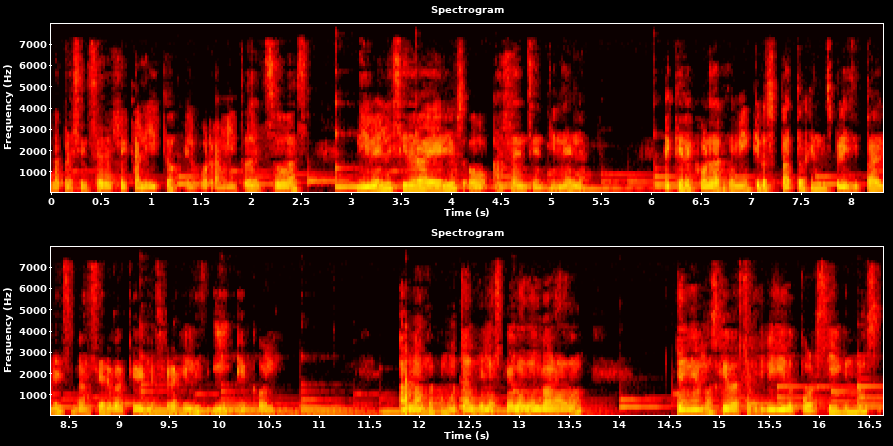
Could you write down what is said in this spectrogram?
la presencia de fecalito, el borramiento del psoas, niveles hidroaéreos o asa en centinela, hay que recordar también que los patógenos principales van a ser bacterias frágiles y E. coli. Hablando como tal de la escala de Alvarado, tenemos que va a estar dividido por signos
